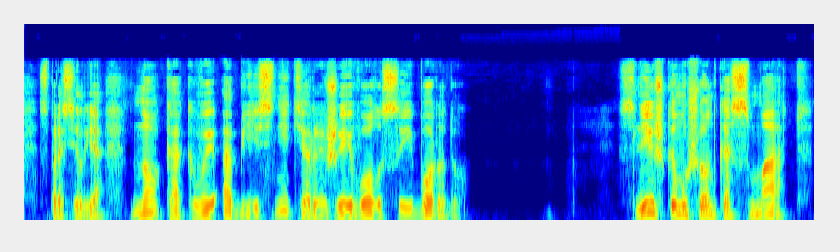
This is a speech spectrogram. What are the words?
— спросил я, — но как вы объясните рыжие волосы и бороду? — Слишком уж он космат.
